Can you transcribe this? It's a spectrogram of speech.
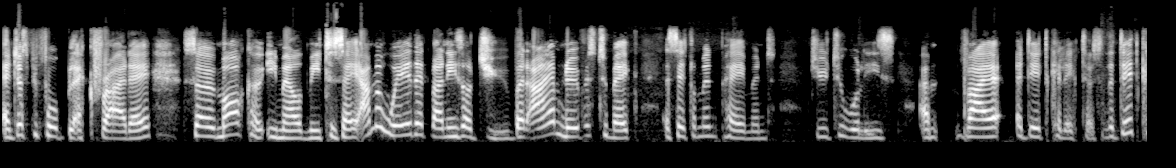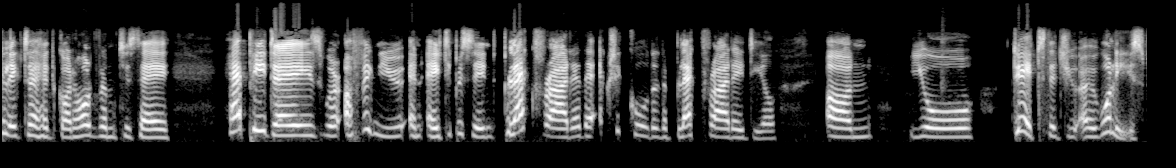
and just before Black Friday. So Marco emailed me to say, "I'm aware that monies are due, but I am nervous to make a settlement payment due to Woolies um, via a debt collector." So the debt collector had got hold of him to say, "Happy days, we're offering you an 80% Black Friday." They actually called it a Black Friday deal on your debt that you owe Woolies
